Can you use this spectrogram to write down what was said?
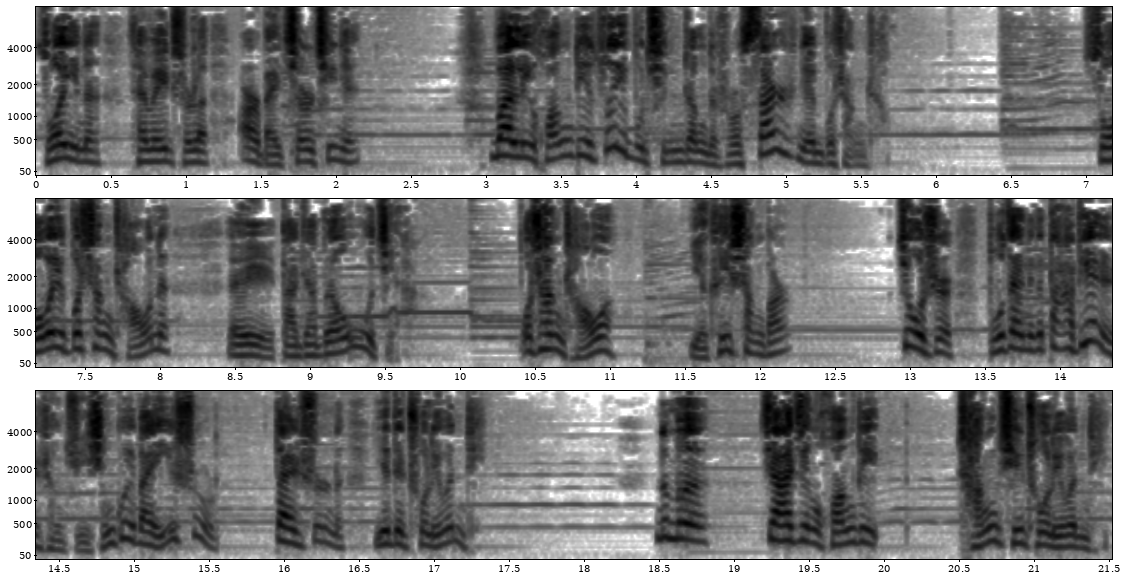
所以呢才维持了二百七十七年。万历皇帝最不勤政的时候，三十年不上朝。所谓不上朝呢？哎，大家不要误解啊！不上朝啊，也可以上班，就是不在那个大殿上举行跪拜仪式了。但是呢，也得处理问题。那么，嘉靖皇帝长期处理问题，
